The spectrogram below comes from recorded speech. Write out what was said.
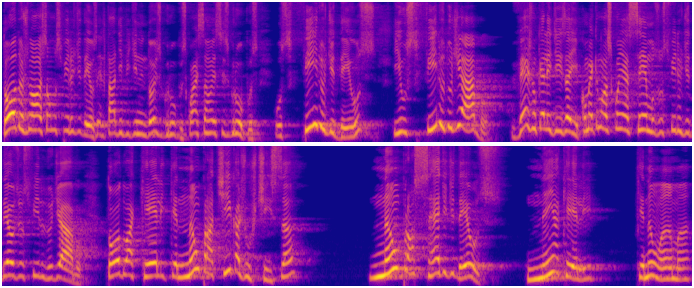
Todos nós somos filhos de Deus. Ele está dividindo em dois grupos. Quais são esses grupos? Os filhos de Deus e os filhos do diabo. Vejam o que ele diz aí. Como é que nós conhecemos os filhos de Deus e os filhos do diabo? Todo aquele que não pratica a justiça não procede de Deus, nem aquele que não ama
